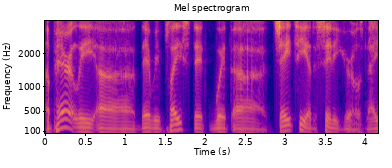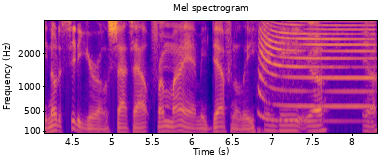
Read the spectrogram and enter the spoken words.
apparently, uh, they replaced it with uh, JT of the City Girls. Now, you know the City Girls. Shots out from Miami, definitely. Indeed, yeah. Yeah.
